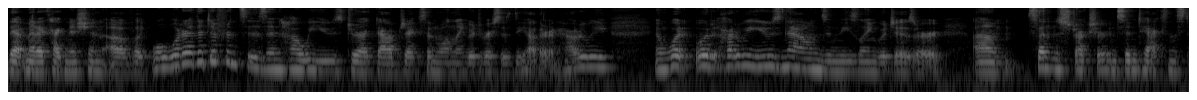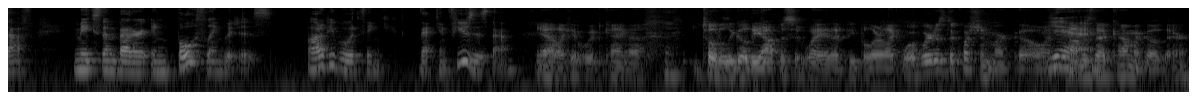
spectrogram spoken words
that metacognition of like, well, what are the differences in how we use direct objects in one language versus the other, and how do we, and what what how do we use nouns in these languages or um, sentence structure and syntax and stuff makes them better in both languages. A lot of people would think that confuses them. Yeah, like it would kind of totally go the opposite way. That people are like, well, where does the question mark go, and Yeah. how does that comma go there?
